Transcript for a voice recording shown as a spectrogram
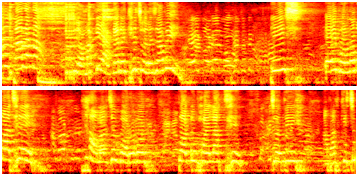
আরে, দাঁড়া না। তুই আমাকে একা রেখে চলে যাবি? ইস, এই বড় মাঝে। আমার যে বড় বড়, বড্ড ভয় লাগছে। যদি আমার কিছু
